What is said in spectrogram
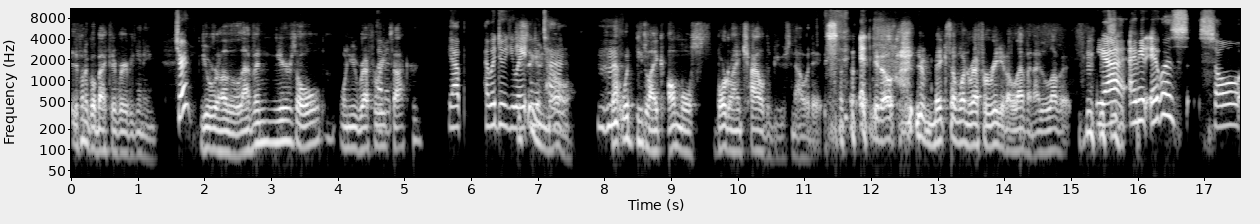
I just want to go back to the very beginning. Sure. You were 11 years old when you refereed 11. soccer? Yep. I would do U8 so and U10. Know, Mm-hmm. That would be like almost borderline child abuse nowadays. It, you know, you make someone referee at 11. I love it. yeah. I mean, it was so,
